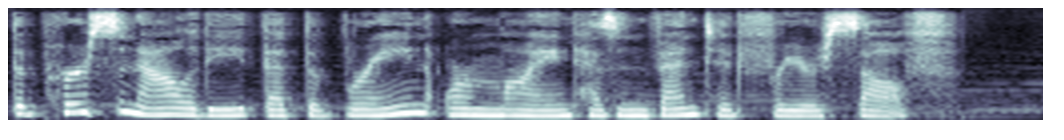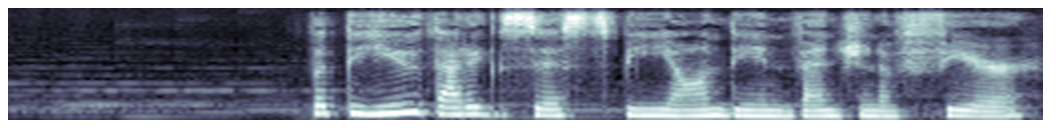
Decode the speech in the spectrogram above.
The personality that the brain or mind has invented for yourself but the you that exists beyond the invention of fear.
